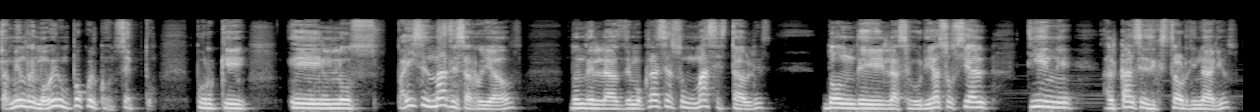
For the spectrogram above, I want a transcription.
también remover un poco el concepto, porque en los países más desarrollados, donde las democracias son más estables, donde la seguridad social tiene alcances extraordinarios,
